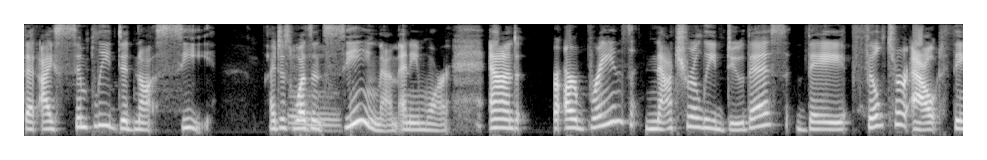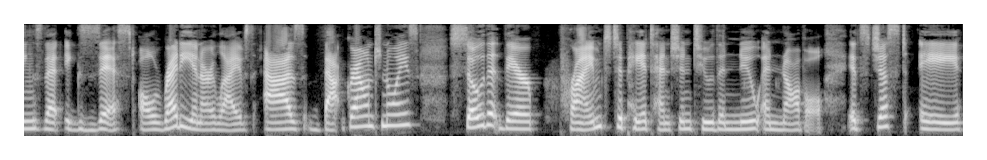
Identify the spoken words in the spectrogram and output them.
that I simply did not see. I just mm. wasn't seeing them anymore. And our brains naturally do this. They filter out things that exist already in our lives as background noise so that they're primed to pay attention to the new and novel. It's just a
